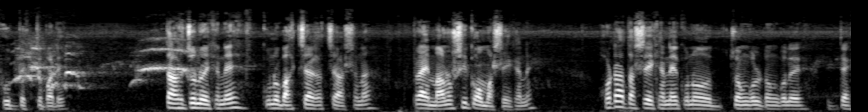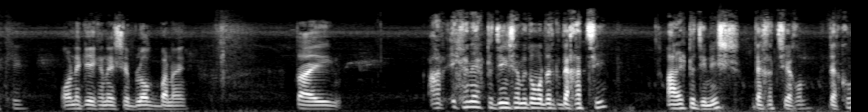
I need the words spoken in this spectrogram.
ভূত দেখতে পারে। তার জন্য এখানে কোনো বাচ্চা কাচ্চা আসে না। প্রায় মানুষই কম আসে এখানে। হঠাৎ আসে এখানে কোনো জঙ্গল টঙ্গলে দেখে। অনেকে এখানে এসে ব্লগ বানায়। তাই, আর এখানে একটা জিনিস আমি তোমাদেরকে দেখাচ্ছি। আর একটা জিনিস দেখাচ্ছি এখন। দেখো।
